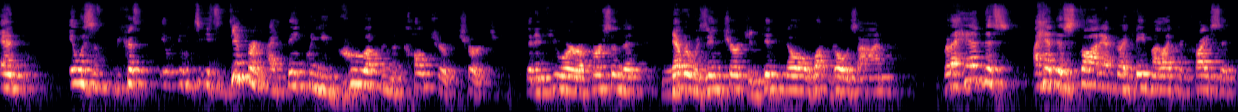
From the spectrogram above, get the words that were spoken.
And it was because it, it was, it's different, I think, when you grew up in the culture of church than if you were a person that never was in church and didn't know what goes on. But I had this I had this thought after I gave my life to Christ that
